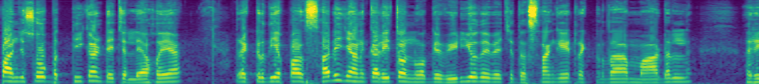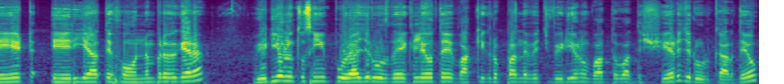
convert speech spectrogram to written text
532 ਘੰਟੇ ਚੱਲਿਆ ਹੋਇਆ ਟਰੈਕਟਰ ਦੀ ਆਪਾਂ ਸਾਰੀ ਜਾਣਕਾਰੀ ਤੁਹਾਨੂੰ ਅੱਗੇ ਵੀਡੀਓ ਦੇ ਵਿੱਚ ਦੱਸਾਂਗੇ। ਟਰੈਕਟਰ ਦਾ ਮਾਡਲ ਰੇਟ ਏਰੀਆ ਤੇ ਫੋਨ ਨੰਬਰ ਵਗੈਰਾ। ਵੀਡੀਓ ਨੂੰ ਤੁਸੀਂ ਪੂਰਾ ਜ਼ਰੂਰ ਦੇਖ ਲਿਓ ਤੇ ਬਾਕੀ ਗਰੁੱਪਾਂ ਦੇ ਵਿੱਚ ਵੀਡੀਓ ਨੂੰ ਵੱਧ ਤੋਂ ਵੱਧ ਸ਼ੇਅਰ ਜ਼ਰੂਰ ਕਰ ਦਿਓ।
